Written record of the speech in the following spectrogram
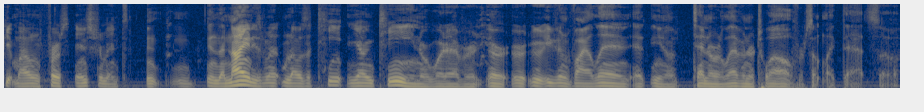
get my own first instrument. In, in, the '90s, when, when I was a teen, young teen or whatever, or, or, or even violin at you know 10 or 11 or 12 or something like that. So,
